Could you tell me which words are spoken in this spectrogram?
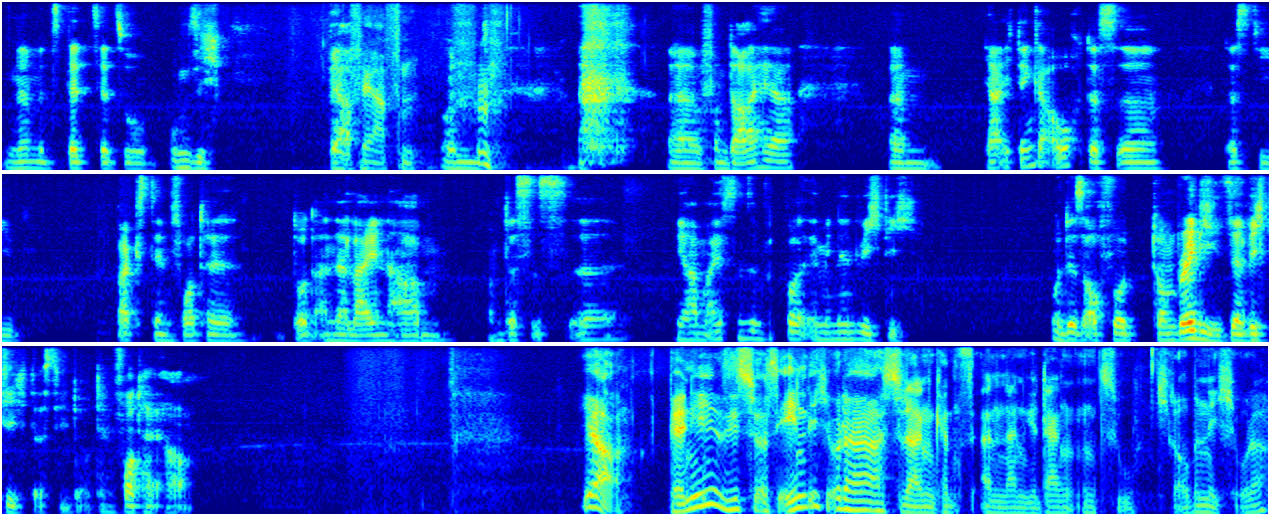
ne, mit Stats jetzt so um sich werfen. Werfen. Und äh, von daher, ähm, ja, ich denke auch, dass, äh, dass die Bucks den Vorteil dort an der Line haben. Und das ist äh, ja meistens im Football eminent wichtig. Und ist auch für Tom Brady sehr wichtig, dass die dort den Vorteil haben. Ja, Penny, siehst du das ähnlich oder hast du da einen ganz anderen Gedanken zu? Ich glaube nicht, oder?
